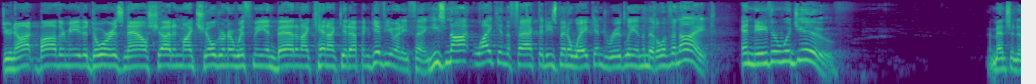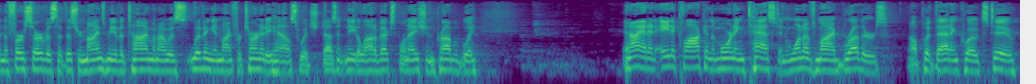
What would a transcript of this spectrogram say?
do not bother me. The door is now shut and my children are with me in bed and I cannot get up and give you anything. He's not liking the fact that he's been awakened rudely in the middle of the night. And neither would you. I mentioned in the first service that this reminds me of a time when I was living in my fraternity house, which doesn't need a lot of explanation probably. And I had an eight o'clock in the morning test and one of my brothers, I'll put that in quotes too,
